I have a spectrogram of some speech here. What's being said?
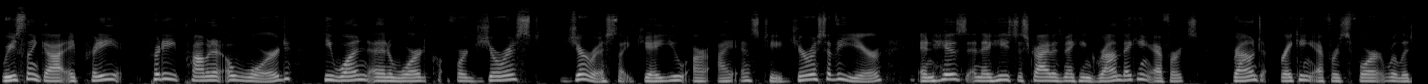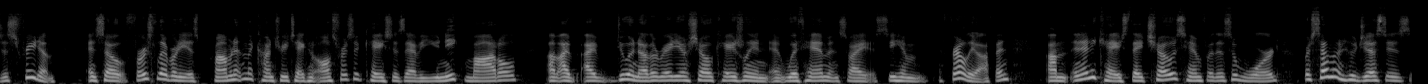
recently got a pretty pretty prominent award. He won an award for jurist jurist, like J U R I S T, jurist of the year, and his and he's described as making groundbreaking efforts, groundbreaking efforts for religious freedom. And so, First Liberty is prominent in the country, taking all sorts of cases. They have a unique model. Um, I, I, do another radio show occasionally and, and, with him, and so I see him fairly often. Um, in any case, they chose him for this award for someone who just is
